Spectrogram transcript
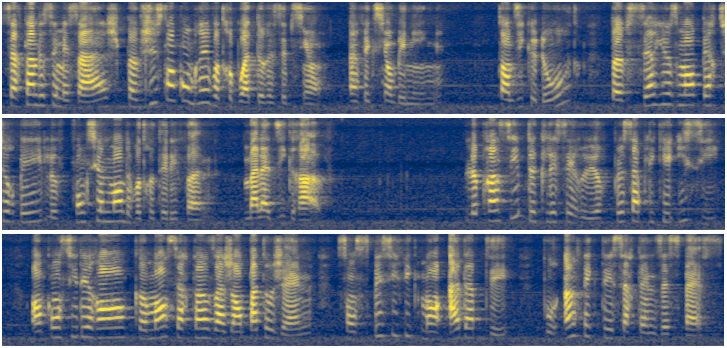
Certains de ces messages peuvent juste encombrer votre boîte de réception, infection bénigne, tandis que d'autres peuvent sérieusement perturber le fonctionnement de votre téléphone, maladie grave. Le principe de clé-serrure peut s'appliquer ici en considérant comment certains agents pathogènes sont spécifiquement adaptés pour infecter certaines espèces,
